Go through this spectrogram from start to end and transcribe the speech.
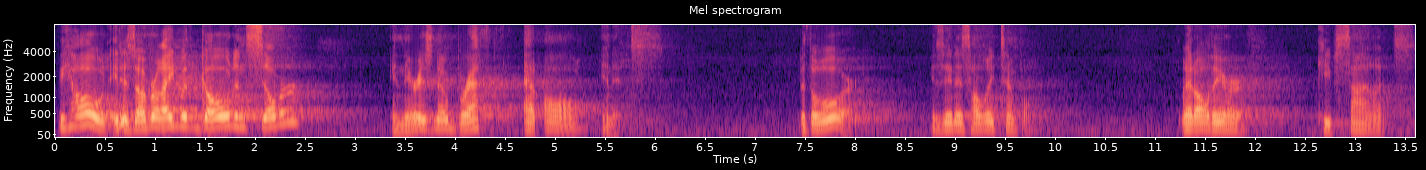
Behold, it is overlaid with gold and silver, and there is no breath at all in it. But the Lord is in his holy temple. Let all the earth keep silence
